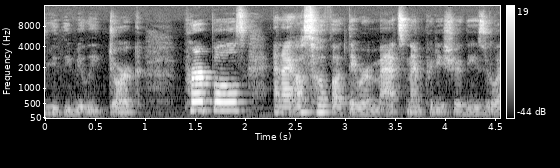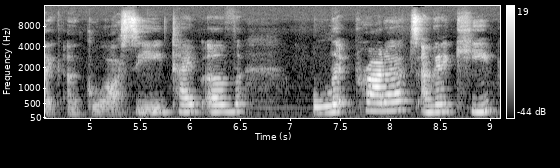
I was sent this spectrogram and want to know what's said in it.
really, really dark purples. And I also thought they were mattes, and I'm pretty sure these are like a glossy type of lip product. I'm going to keep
